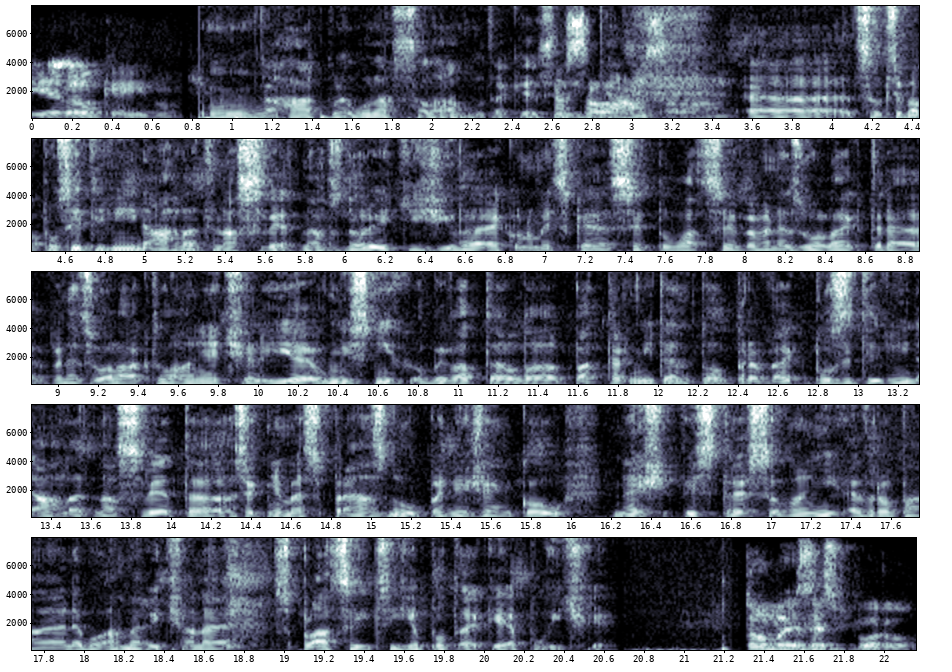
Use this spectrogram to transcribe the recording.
je velký. No. Mm, na háku nebo na salámu, také se na. Salám, salám. E, co třeba pozitivní náhled na svět, navzdory tíživé ekonomické situaci ve Venezuele, které Venezuela aktuálně čelí, je u místních obyvatel patrný tento prvek pozitivní náhled na svět, řekněme, s prázdnou peněženkou, než vystresovaní Evropané nebo Američané splácející hypotéky a půjčky. To bez zesporu.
